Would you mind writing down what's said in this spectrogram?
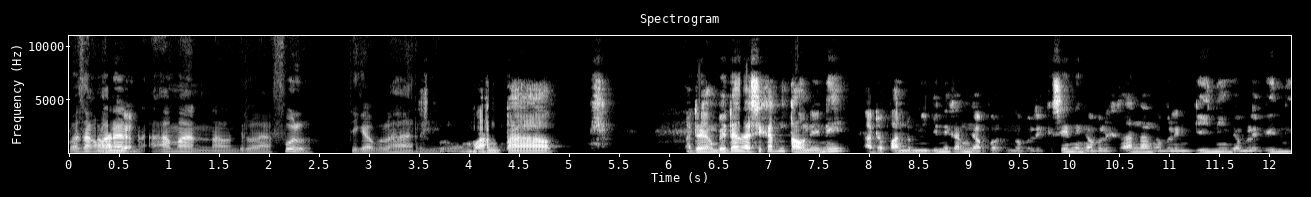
Puasa Aman kemarin aman, alhamdulillah full 30 hari. Mantap. Ada yang beda nggak sih kan tahun ini ada pandemi gini kan nggak nggak boleh ke sini, nggak boleh ke sana, nggak boleh gini, nggak boleh gini.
